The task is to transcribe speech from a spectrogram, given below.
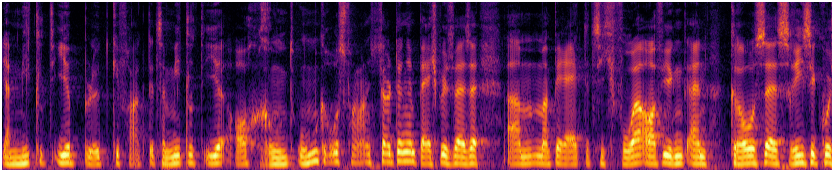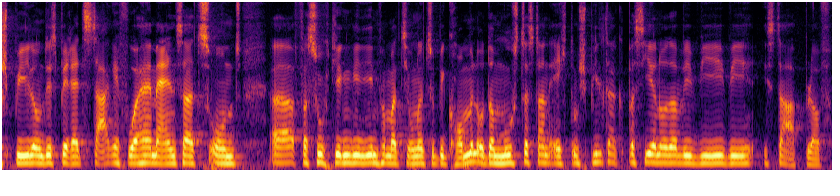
ermittelt ihr, blöd gefragt, jetzt ermittelt ihr auch rund um Großveranstaltungen? Beispielsweise ähm, man bereitet sich vor auf irgendein großes Risikospiel und ist bereits Tage vorher im Einsatz und äh, versucht irgendwie die Informationen zu bekommen oder muss das dann echt am Spieltag passieren oder wie, wie, wie ist der Ablauf?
